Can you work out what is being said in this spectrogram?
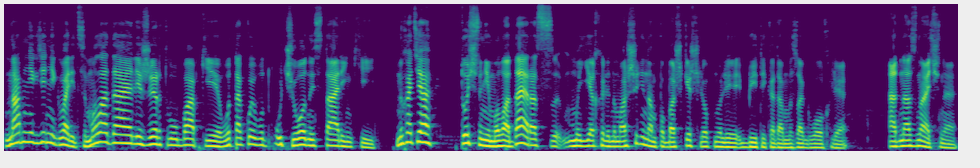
нам нигде не говорится, молодая ли жертва у бабки. Вот такой вот ученый старенький. Ну, хотя, точно не молодая, раз мы ехали на машине, нам по башке шлепнули битой, когда мы заглохли. Однозначно.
